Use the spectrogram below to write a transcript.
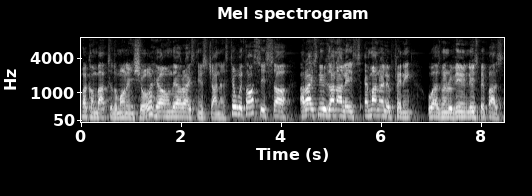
Welcome back to the morning show here on the Arise News channel. Still with us is uh, Arise News analyst Emmanuel Efeni, who has been reviewing newspapers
